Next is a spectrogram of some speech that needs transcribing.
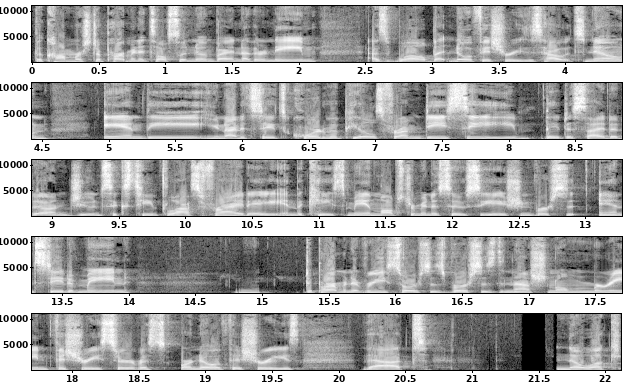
the Commerce Department. It's also known by another name as well, but NOAA fisheries is how it's known. And the United States Court of Appeals from DC, they decided on June 16th, last Friday, in the case Maine Lobstermen Association versus and State of Maine Department of Resources versus the National Marine Fisheries Service or NOAA Fisheries, that NOAA,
